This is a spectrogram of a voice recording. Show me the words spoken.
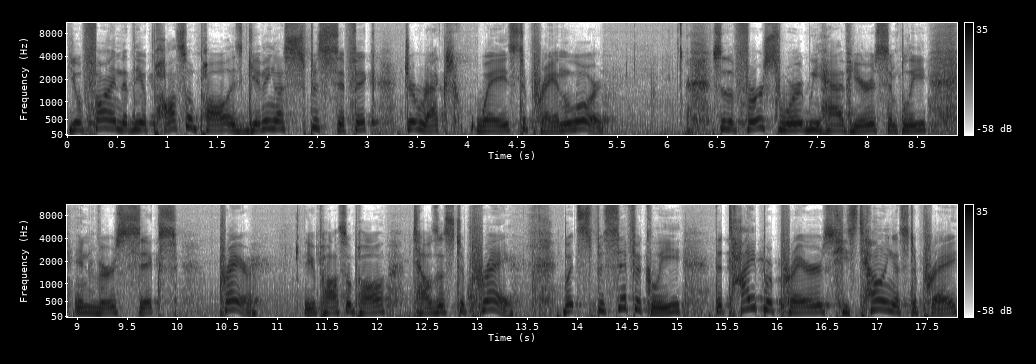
you'll find that the Apostle Paul is giving us specific, direct ways to pray in the Lord. So the first word we have here is simply in verse 6 prayer. The Apostle Paul tells us to pray. But specifically, the type of prayers he's telling us to pray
